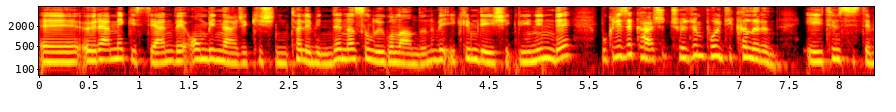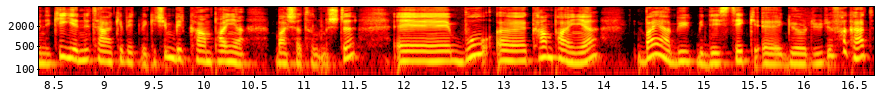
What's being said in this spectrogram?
e, öğrenmek isteyen ve on binlerce kişinin talebinde nasıl uygulandığını ve iklim değişikliğinin de bu krize karşı çözüm politikaların eğitim sistemindeki yerini takip etmek için bir kampanya başlatılmıştı. E, bu e, kampanya baya büyük bir destek e, gördüydü fakat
